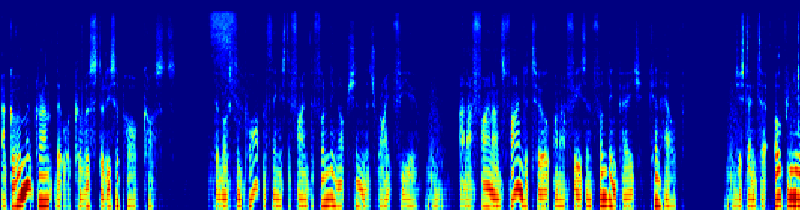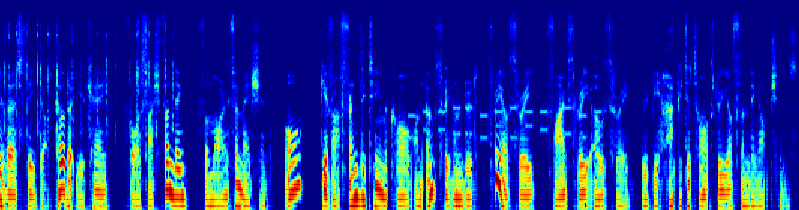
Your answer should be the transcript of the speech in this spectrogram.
a government grant that will cover study support costs. The most important thing is to find the funding option that's right for you. And our Finance Finder tool on our fees and funding page can help. Just enter openuniversity.co.uk forward slash funding for more information. Or give our friendly team a call on 0300 303 5303. We'd be happy to talk through your funding options.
